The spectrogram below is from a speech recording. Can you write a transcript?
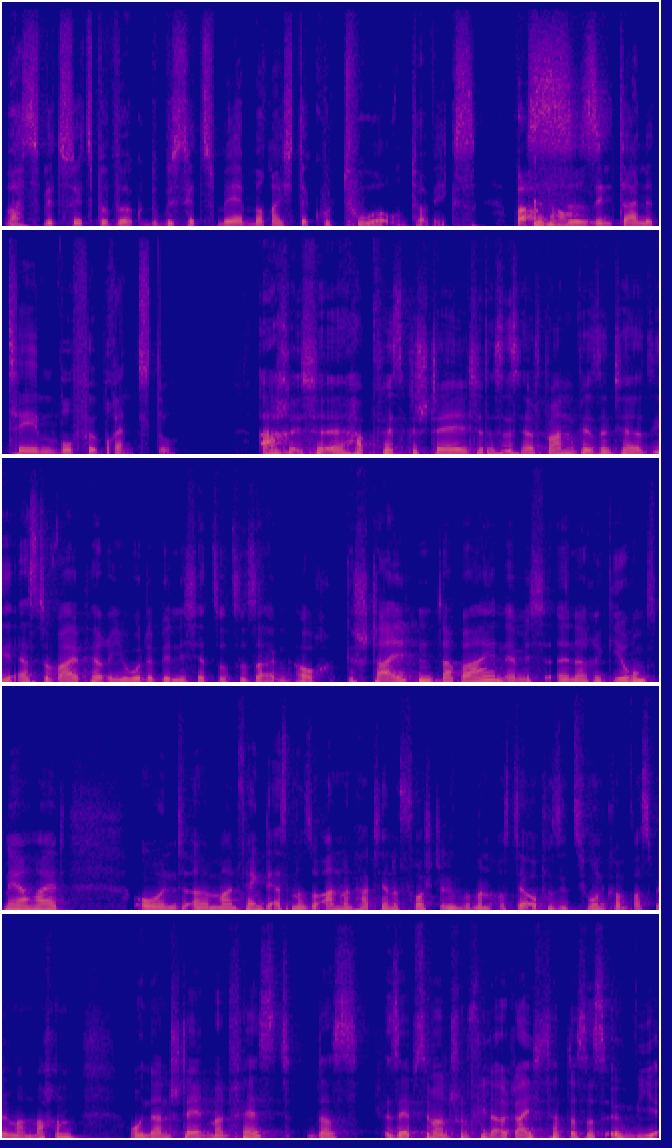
was willst du jetzt bewirken? Du bist jetzt mehr im Bereich der Kultur unterwegs. Was genau. sind deine Themen? Wofür brennst du? Ach, ich äh, habe festgestellt, das ist ja spannend, wir sind ja die erste Wahlperiode, bin ich jetzt sozusagen auch gestaltend dabei, nämlich in der Regierungsmehrheit. Und äh, man fängt erstmal so an, man hat ja eine Vorstellung, wenn man aus der Opposition kommt, was will man machen. Und dann stellt man fest, dass selbst wenn man schon viel erreicht hat, dass es irgendwie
